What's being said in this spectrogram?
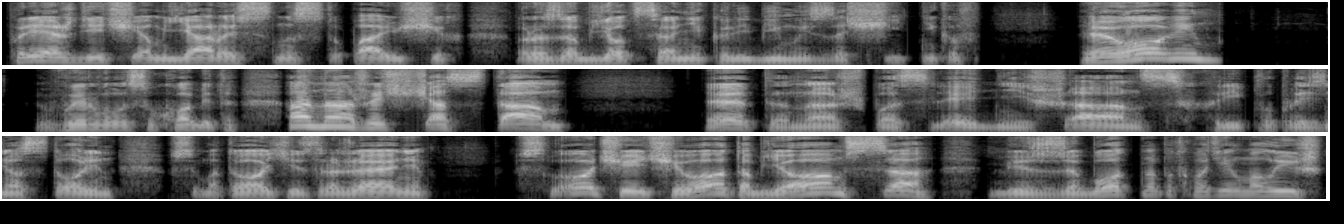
прежде чем ярость наступающих разобьется о неколебимость защитников? Эовин! вырвалось у хоббита. «Она же сейчас там!» «Это наш последний шанс», — хрипло произнес Торин в суматохе сражения. «В случае чего отобьемся», — беззаботно подхватил малыш.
